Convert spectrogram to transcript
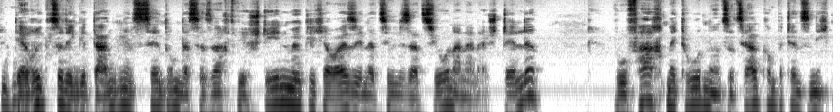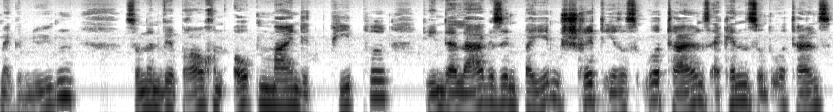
der rückt so den Gedanken ins Zentrum, dass er sagt, wir stehen möglicherweise in der Zivilisation an einer Stelle, wo Fachmethoden und Sozialkompetenzen nicht mehr genügen, sondern wir brauchen open-minded people, die in der Lage sind, bei jedem Schritt ihres Urteilens, Erkennens und Urteilens,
